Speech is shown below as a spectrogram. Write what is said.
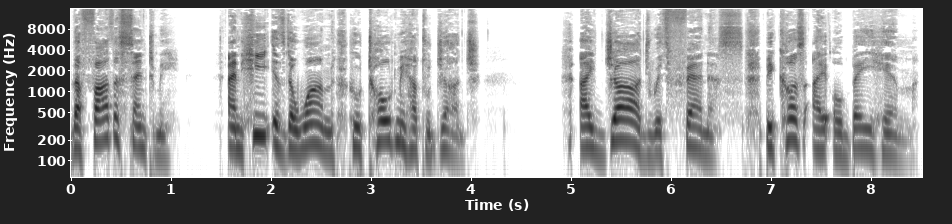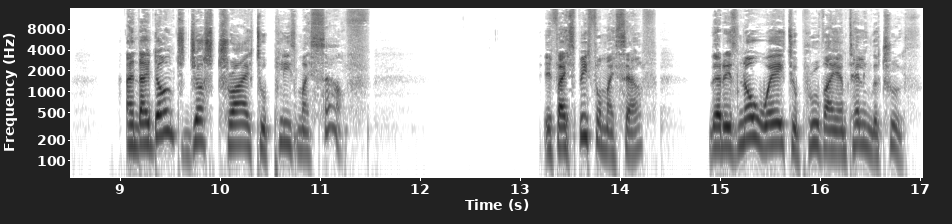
The Father sent me, and He is the one who told me how to judge. I judge with fairness because I obey Him, and I don't just try to please myself. If I speak for myself, there is no way to prove I am telling the truth.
